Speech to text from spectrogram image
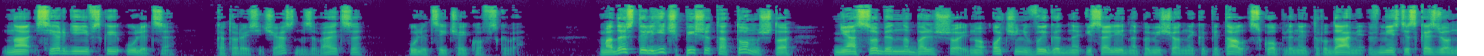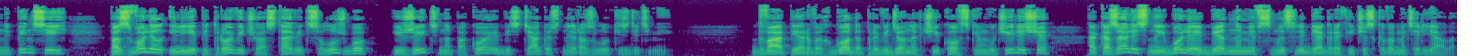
на Сергиевской улице, которая сейчас называется улицей Чайковского. Модест Ильич пишет о том, что не особенно большой, но очень выгодно и солидно помещенный капитал, скопленный трудами вместе с казенной пенсией, позволил Илье Петровичу оставить службу и жить на покое без тягостной разлуки с детьми. Два первых года, проведенных Чайковским в училище, оказались наиболее бедными в смысле биографического материала.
